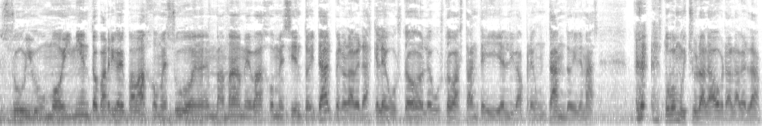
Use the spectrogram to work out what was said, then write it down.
su movimiento para arriba y para abajo, me subo, eh, mamá, me bajo, me siento y tal, pero la verdad es que le gustó, le gustó bastante y él iba preguntando y demás. Estuvo muy chula la obra, la verdad.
